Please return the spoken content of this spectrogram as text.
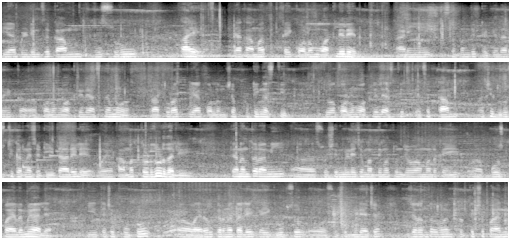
की या बिल्डिंगचं काम जे सुरू आहे त्या कामात काही कॉलम वाकलेले आहेत. आणि संबंधित ठेकेदार हे कॉलम वाकलेले असल्यामुळं रातोरात या कॉलमच्या फुटिंग असतील किंवा कॉलम वाकलेले असतील याचं काम अशी दुरुस्ती करण्यासाठी इथं आलेले व या कामात तडजोड झालेली त्यानंतर आम्ही सोशल मीडियाच्या माध्यमातून जेव्हा आम्हाला काही पोस्ट पाहायला मिळाल्या की त्याचे फोटो व्हायरल करण्यात आले काही ग्रुप्सवर सोशल मीडियाच्या त्याच्यानंतर आम्ही प्रत्यक्ष पाहणी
